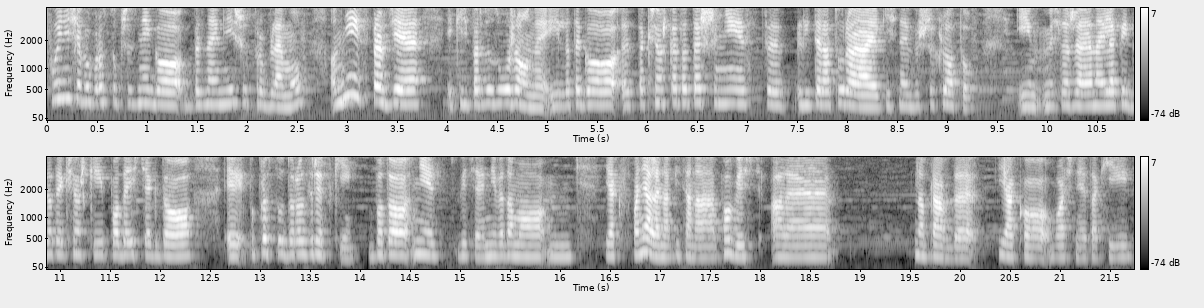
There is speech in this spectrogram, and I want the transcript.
płynie się po prostu przez niego bez najmniejszych problemów. On nie jest wprawdzie jakiś bardzo złożony i dlatego e, ta książka to też nie jest e, literatura jakichś najwyższych lotów. I myślę, że najlepiej do tej książki podejść jak do y, po prostu do rozrywki, bo to nie jest, wiecie, nie wiadomo mm, jak wspaniale napisana powieść, ale naprawdę jako właśnie taki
